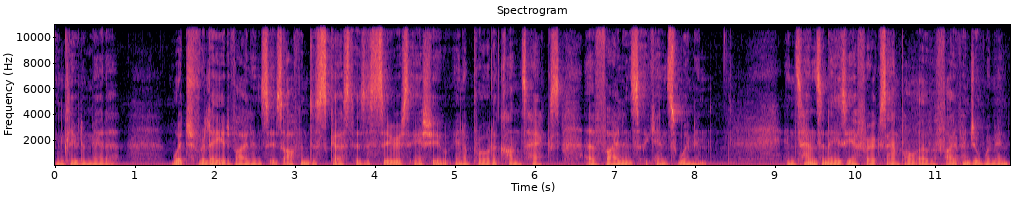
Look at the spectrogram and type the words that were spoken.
including murder. Witch related violence is often discussed as a serious issue in a broader context of violence against women. In Tanzania, for example, over 500 women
